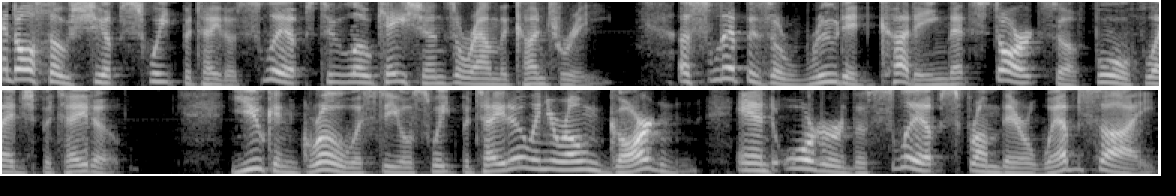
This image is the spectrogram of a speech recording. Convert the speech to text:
and also ship sweet potato slips to locations around the country. A slip is a rooted cutting that starts a full-fledged potato. You can grow a Steele sweet potato in your own garden and order the slips from their website.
